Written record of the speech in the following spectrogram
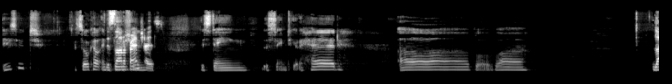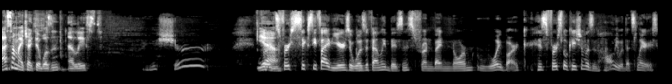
Is it? SoCal It's not a franchise. Is staying the same to get ahead. Uh, blah, blah, blah. Last time I checked, it wasn't. At least, Are you sure? For yeah. its first 65 years, it was a family business run by Norm Roybark. His first location was in Hollywood. That's hilarious.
